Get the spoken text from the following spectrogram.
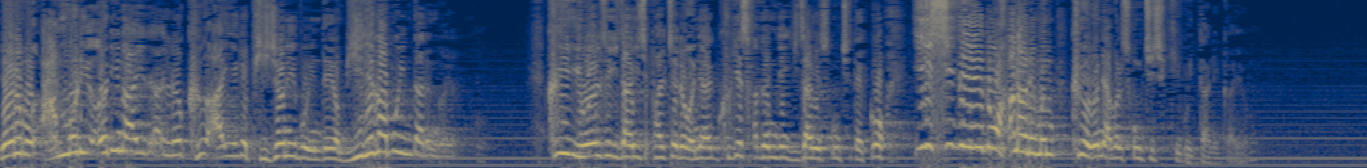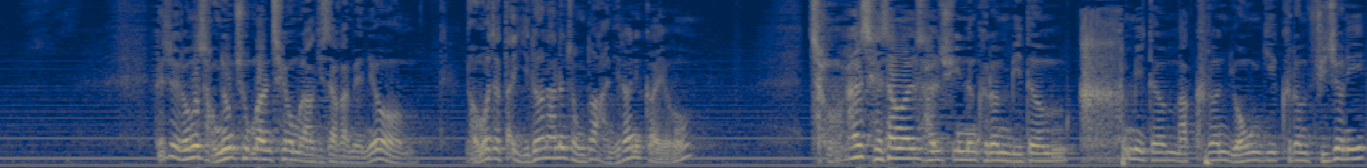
여러분, 아무리 어린 아이로 그 아이에게 비전이 보인대요. 미래가 보인다는 거예요. 그게 요엘서 2장 28절의 언약, 그게 사도행전 2장에 성취됐고 이 시대에도 하나님은 그 언약을 성취시키고 있다니까요. 그래서 여러분 성령 충만을 체험을 하기 시작하면요. 넘어졌다 일어나는 정도 아니라니까요. 정말 세상을 살 수 있는 그런 믿음, 큰 믿음, 막 그런 용기, 그런 비전이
